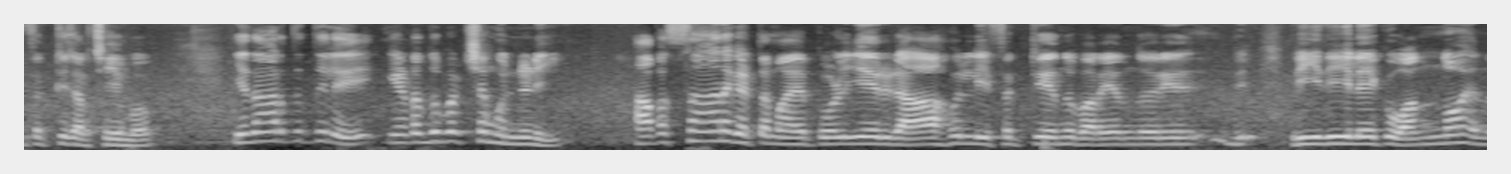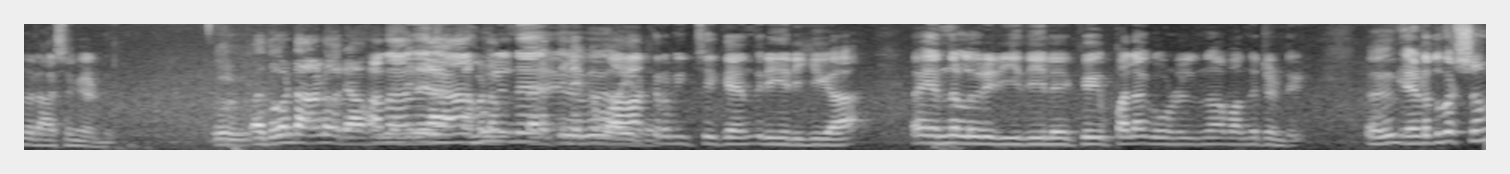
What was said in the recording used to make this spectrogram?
ഇഫക്റ്റ് ചർച്ച ചെയ്യുമ്പോൾ യഥാർത്ഥത്തിൽ ഇടതുപക്ഷ മുന്നണി അവസാന ഘട്ടമായപ്പോൾ ഈ ഒരു രാഹുൽ ഇഫക്റ്റ് എന്ന് പറയുന്ന ഒരു രീതിയിലേക്ക് വന്നോ എന്നൊരു ആശങ്കയുണ്ട് അതുകൊണ്ടാണോ അതായത് രാഹുലിനെ ആക്രമിച്ച് കേന്ദ്രീകരിക്കുക എന്നുള്ള ഒരു രീതിയിലേക്ക് പല കോണിൽ നിന്ന് വന്നിട്ടുണ്ട്. ഇടതുപക്ഷം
